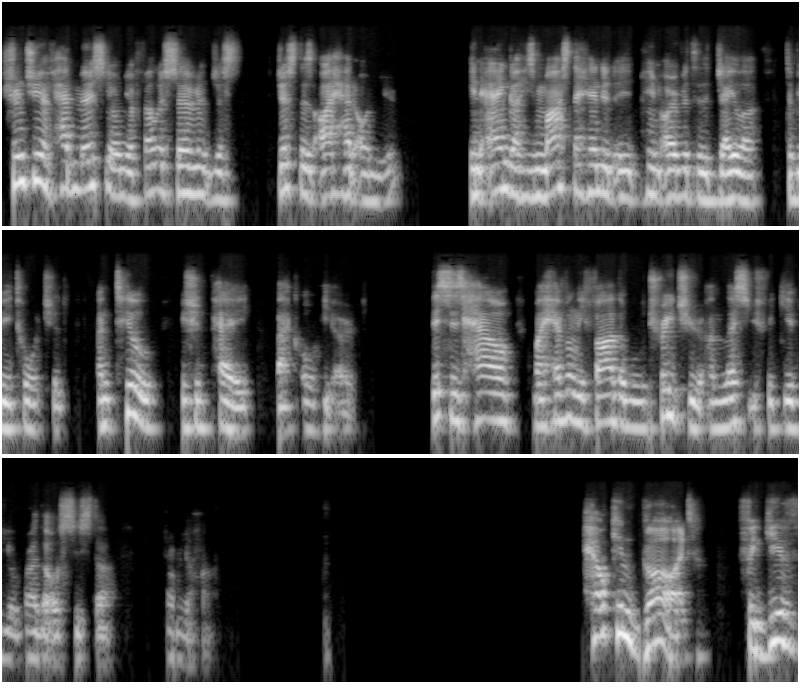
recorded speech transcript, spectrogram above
Shouldn't you have had mercy on your fellow servant just, just as I had on you? In anger, his master handed him over to the jailer to be tortured until should pay back all he owed. This is how my heavenly Father will treat you unless you forgive your brother or sister from your heart. How can God forgive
